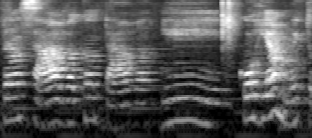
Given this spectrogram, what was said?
dançava, cantava e corria muito,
